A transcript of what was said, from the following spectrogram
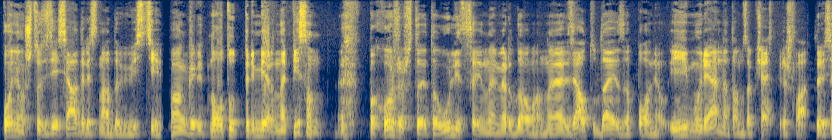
понял, что здесь адрес надо ввести? Он говорит, ну вот тут пример написан, похоже, что это улица и номер дома. Но я взял туда и заполнил. И ему реально там запчасть пришла. То есть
